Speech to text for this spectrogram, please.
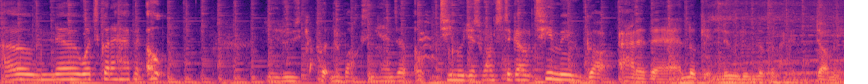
Oh no, what's gonna happen? Oh, Lulu's putting her boxing hands up. Oh, Timu just wants to go. Timu got out of there. Look at Lulu looking like a dummy.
